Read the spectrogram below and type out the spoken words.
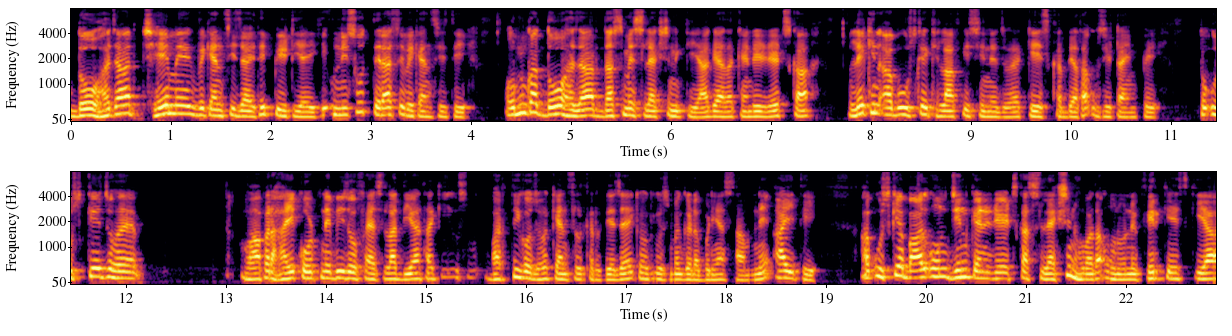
2006 में एक वैकेंसी जाई थी पीटीआई की, उन्नीस वैकेंसी थी और उनका 2010 में सिलेक्शन किया गया था कैंडिडेट्स का, लेकिन अब उसके खिलाफ किसी ने जो है केस कर दिया था उसी टाइम पे। तो उसके जो है, वहाँ पर हाई कोर्ट ने भी जो फैसला दिया था कि उस भर्ती को जो है कैंसिल कर दिया जाए, क्योंकि उसमें गड़बड़ियाँ सामने आई थी। अब उसके बाद उन जिन कैंडिडेट्स का सिलेक्शन हुआ था, उन्होंने फिर केस किया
